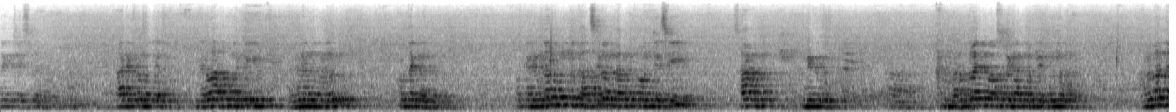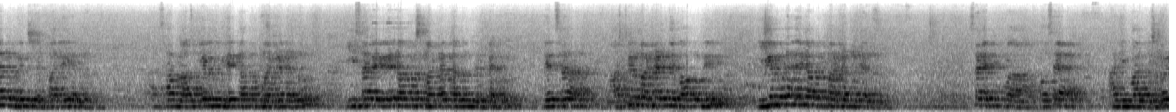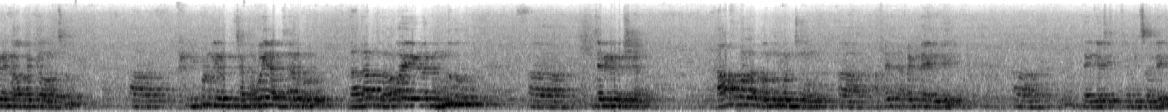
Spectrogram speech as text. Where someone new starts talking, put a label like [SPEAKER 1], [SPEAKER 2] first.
[SPEAKER 1] చేసిన కార్యక్రమ నిర్వాహకులకి అభినందనలు కృతజ్ఞతలు. ఒక రెండు రోజుల ముందు కాశీరావు గారు ఫోన్ చేసి సార్ మీరు మరద్వాజి మాస్టర్ గారితో మీకున్న అనుబంధాన్ని గురించి చెప్పాలి అన్నారు. సార్ లాస్ట్ ఇయర్ ఇదే టాపిక్ మాట్లాడాను ఈసారి ఇదే టాపిక్స్ మాట్లాడతానని చెప్పాను లేదు సార్ లాస్ట్ ఇయర్ మాట్లాడితే బాగుంది. ఈ ఇయర్ కూడా అదే టాపిక్ మాట్లాడుతున్నాను సరే మా- బహుశా అది వాళ్ళకి ఇష్టమైన టాపిక్ కావచ్చు. ఇప్పుడు నేను చెప్పబోయే అంశాలు దాదాపు నలభై ఏళ్ళకు ముందు జరిగిన విషయం. కాఫ్ వల్ల గొంతు కొంచెం అఫెక్ట్ ఎఫెక్ట్ అయింది. దయచేసి క్షమించండి.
